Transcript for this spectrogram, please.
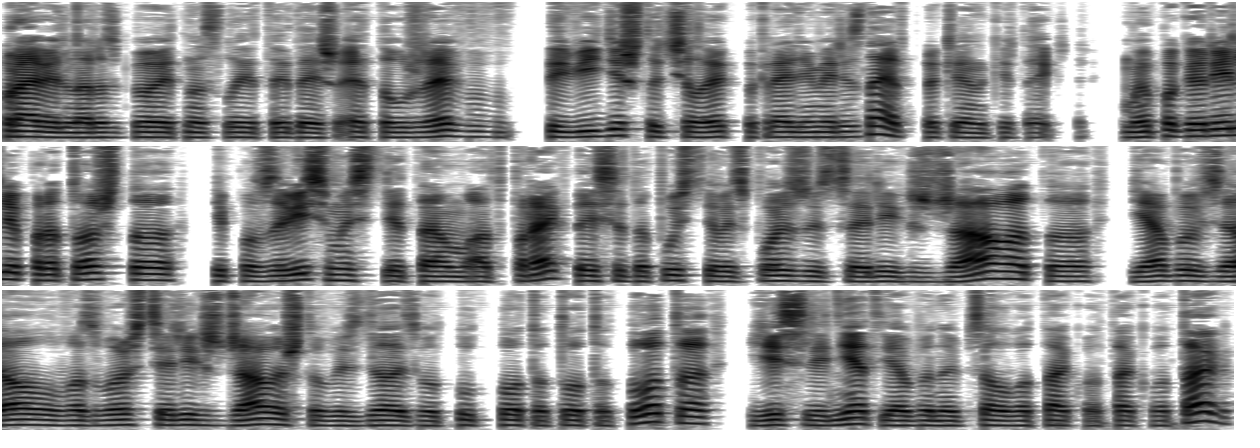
правильно разбивает на слои и так дальше, это уже ты видишь, что человек, по крайней мере, знает про клиент architecture. Мы поговорили про то, что, типа, в зависимости там от проекта, если, допустим, используется Rix Java, то я бы взял возможности Rix Java, чтобы сделать вот тут то-то, то-то, то-то. Если нет, я бы написал вот так, вот так, вот так.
